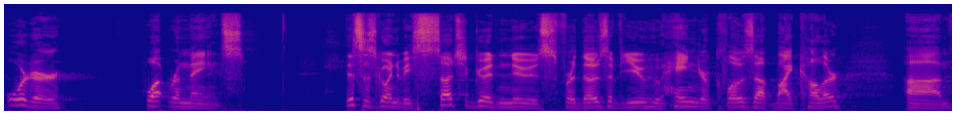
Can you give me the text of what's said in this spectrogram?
order what remains. This is going to be such good news for those of you who hang your clothes up by color. Um,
